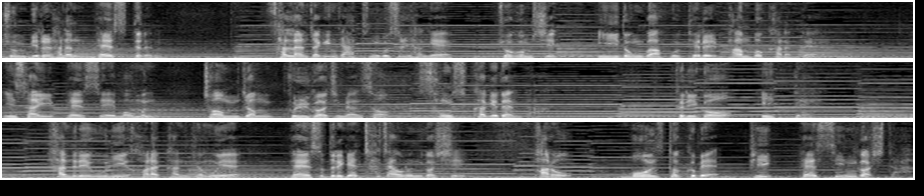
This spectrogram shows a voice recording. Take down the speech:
준비를 하는 배수들은 산란작인 얕은 곳을 향해 조금씩 이동과 후퇴를 반복하는데 이 사이 배수의 몸은 점점 굵어지면서 성숙하게 된다. 그리고 이때 하늘의 운이 허락한 경우에 배수들에게 찾아오는 것이 바로 몬스터급의 빅 배스인 것이다.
